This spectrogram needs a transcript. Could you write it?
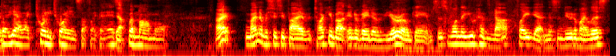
uh, the, yeah, like 2020 and stuff like that. It's Yeah. phenomenal. All right, my number 65, talking about innovative Euro games. This is one that you have not played yet, and this is new to my list.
